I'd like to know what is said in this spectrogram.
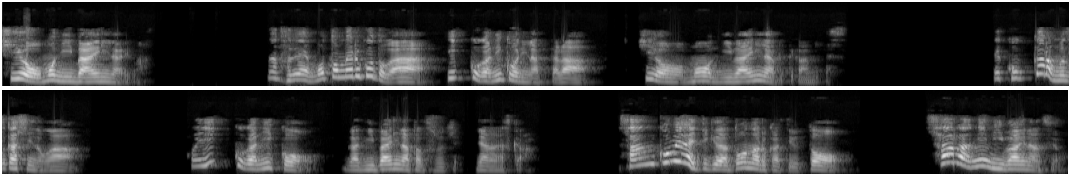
費用も2倍になります。なので、求めることが1個が2個になったら、費用も2倍になるって感じです。で、こっから難しいのが、これ1個が2個が2倍になったとするじゃないですか。3個目入ってきたらどうなるかっていうと、さらに2倍なんですよ。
